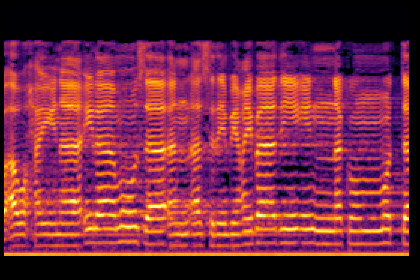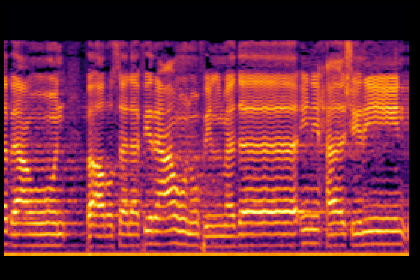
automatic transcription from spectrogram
وأوحينا إلى موسى أن أسر بعبادي إنكم متبعون فأرسل فرعون في المدائن حاشرين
